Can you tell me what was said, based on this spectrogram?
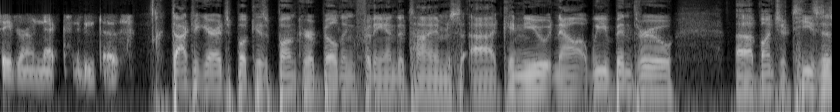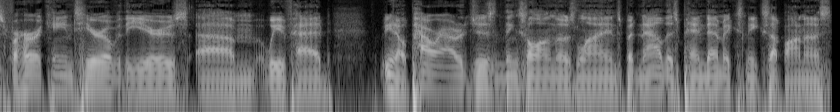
save your own neck kind of ethos. Dr. Garrett's book is Bunker Building for the End of Times. Uh, can you now? We've been through a bunch of teases for hurricanes here over the years. Um, we've had you know power outages and things along those lines, but now this pandemic sneaks up on us.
